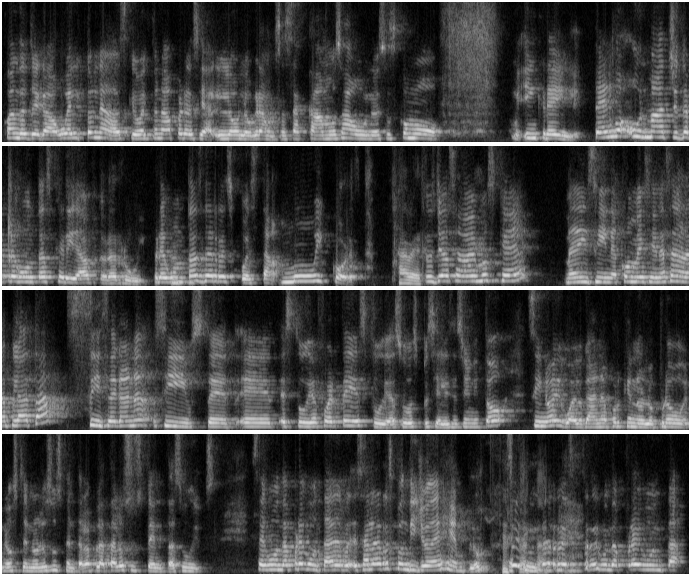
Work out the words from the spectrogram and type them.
cuando llegaba vuelto nada, es que vuelto nada, pero decía, lo logramos, o sea, sacamos a uno, eso es como increíble. Tengo un match de preguntas, querida doctora Ruby, preguntas de respuesta muy corta. A ver. Entonces ya sabemos que Medicina, con medicina se gana plata, sí se gana, si usted eh, estudia fuerte y estudia su especialización y todo, si no, igual gana porque no lo probó, usted no lo sustenta la plata, lo sustenta su. Segunda pregunta, esa la respondí yo de ejemplo. segunda, segunda pregunta,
